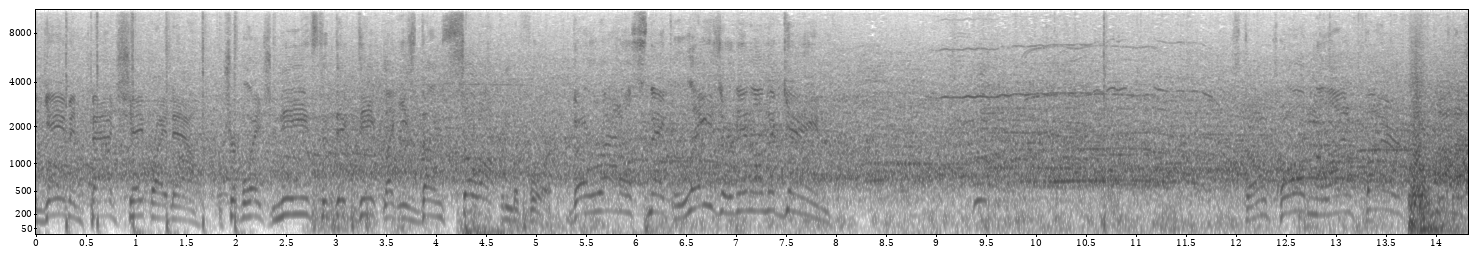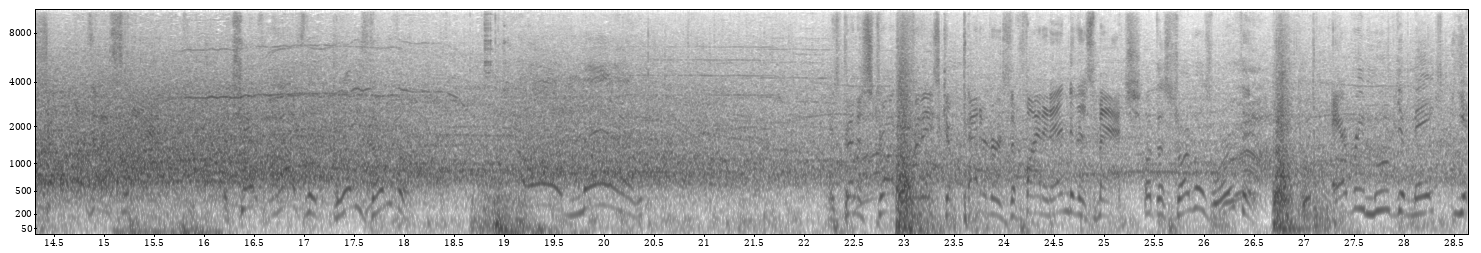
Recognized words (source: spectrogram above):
The game in bad shape right now. Triple H needs to dig deep like he's done so often before. The rattlesnake lasered in on the game. Stone Cold in the line of fire. On the shoulders and a slide. The champ's eyes were glazed over. Oh, man. It's been a struggle for these competitors to find an end to this match. But the struggle's worth it. With every move you make, you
